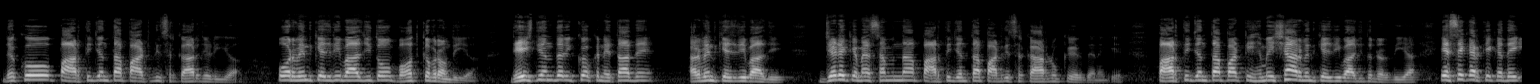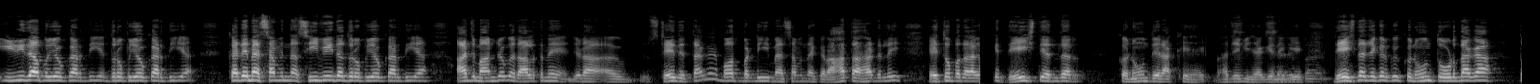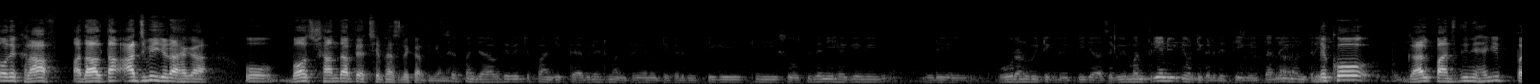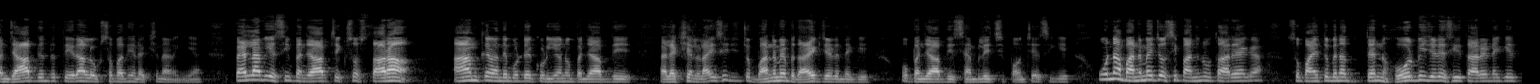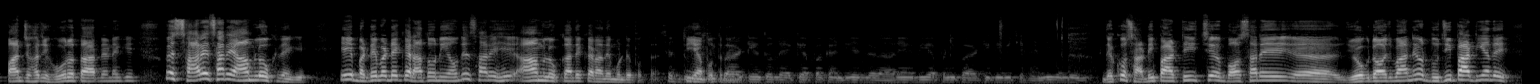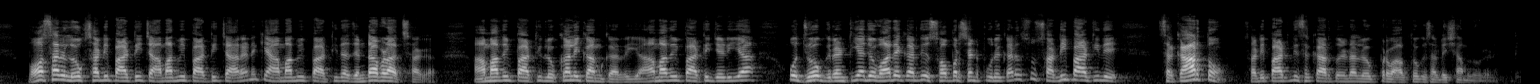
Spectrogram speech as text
ਦੇਖੋ ਭਾਰਤੀ ਜਨਤਾ ਪਾਰਟੀ ਦੀ ਸਰਕਾਰ ਜਿਹੜੀ ਆ ਉਹ ਅਰਵਿੰਦ ਕੇਜਰੀਵਾਲ ਜੀ ਤੋਂ ਬਹੁਤ ਘਬਰਾਉਂਦੀ ਆ। ਦੇਸ਼ ਦੇ ਅੰਦਰ ਇੱਕੋ ਇੱਕ ਨੇਤਾ ਨੇ ਅਰਵਿੰਦ ਕੇਜਰੀਵਾਲ ਜੀ। ਜਿਹੜੇ ਕਿ ਮੈਂ ਸਮਝਦਾ ਭਾਰਤੀ ਜਨਤਾ ਪਾਰਟੀ ਦੀ ਸਰਕਾਰ ਨੂੰ ਘੇਰਦੇ ਨੇਗੇ। ਭਾਰਤੀ ਜਨਤਾ ਪਾਰਟੀ ਹਮੇਸ਼ਾ ਅਰਵਿੰਦ ਕੇਜਰੀਵਾਲ ਜੀ ਤੋਂ ਡਰਦੀ ਆ। ਇਸੇ ਕਰਕੇ ਕਦੇ ਈਡੀ ਦਾ ਪ੍ਰਯੋਗ ਕਰਦੀ ਹੈ ਦੁਰਉਪਯੋਗ ਕਰਦੀ ਆ। ਕਦੇ ਮੈਂ ਸਮਝਦਾ ਸੀਵੀ ਦਾ ਦੁਰਉਪਯੋਗ ਕਰਦੀ ਆ। ਅੱਜ ਮਾਨਯੋਗ ਅਦਾਲਤ ਨੇ ਜਿਹੜਾ ਸਟੇ ਦਿੱਤਾ ਗਿਆ ਬਹੁਤ ਵੱਡੀ ਮੈਂ ਸਮਝਦਾ ਇੱਕ ਰਾਹਤ ਆ ਸਾਡੇ ਲਈ। ਇੱਥੋਂ ਪਤਾ ਲੱਗਦਾ ਕਿ ਦੇਸ਼ ਦੇ ਅੰਦਰ ਕਾਨੂੰਨ ਦੇ ਰਾਖੇ ਹੈ ਹਜੇ ਵੀ ਹੈਗੇ ਨੇਗੇ। ਦੇਸ਼ ਦਾ ਜੇਕਰ ਕੋਈ ਕਾਨੂੰਨ ਤੋੜਦਾਗਾ ਤਾਂ ਉਹਦੇ ਖਿਲਾਫ ਅਦਾਲਤਾਂ ਅੱਜ ਵੀ ਜਿਹੜਾ ਹੈਗਾ ਉਹ ਬਹੁਤ ਸ਼ਾਨਦਾਰ ਤੇ ਅੱਛੇ ਫੈਸਲੇ ਕਰਦੀਆਂ ਨੇ। ਸਰ ਪੰਜਾਬ ਦੇ ਵਿੱਚ ਪੰਜ ਕੈਬਨਿਟ ਮੰਤਰੀਆਂ ਨੂੰ ਟਿਕਟ ਦਿੱਤੀ ਗਈ। ਕੀ ਸੋਚਦੇ ਨਹੀਂ ਹੈਗੇ ਵੀ ਜਿਹੜੇ ਹੋਰਾਂ ਨੂੰ ਵੀ ਟਿਕਟ ਦਿੱਤੀ ਜਾ ਸਕੇ ਵੀ ਮੰਤਰੀਆਂ ਨੂੰ ਵੀ ਕਿਉਂ ਟਿਕਟ ਦਿੱਤੀ ਗਈ? ਪਹਿਲਾਂ ਹੀ ਮੰਤਰੀ ਦੇਖੋ ਗੱਲ ਪੰਜ ਦੀ ਨਹੀਂ ਹੈਗੀ। ਪੰਜਾਬ ਦੇ ਅੰਦਰ 13 ਲੋਕ ਸਭਾ ਦੀਆਂ ਇਲੈਕਸ਼ਨਾਂ ਆਣਗੀਆਂ ਪਹਿਲਾਂ ਵੀ ਅਸੀਂ ਪੰਜਾਬ 'ਚ 117 ਆਮ ਘਰਾਂ ਦੇ ਮੁੰਡੇ ਕੁੜੀਆਂ ਨੂੰ ਪੰਜਾਬ ਦੀ ਇਲੈਕਸ਼ਨ ਲੜਾਈ ਸੀ ਜਿਸ ਚੋਂ 92 ਵਿਧਾਇਕ ਜਿਹੜੇ ਨੇਗੇ ਉਹ ਪੰਜਾਬ ਦੀ ਅਸੈਂਬਲੀ 'ਚ ਪਹੁੰਚੇ ਸੀਗੇ। ਉਹਨਾਂ 92 ਚੋਂ ਅਸੀਂ ਪੰਜ ਨੂੰ ਉਤਾਰਿਆ ਹੈਗਾ। ਸੋ ਪੰਜ ਤੋਂ ਬਿਨਾਂ ਤਿੰਨ ਹੋਰ ਵੀ ਜਿਹੜੇ ਅਸੀਂ ਉਤਾਰੇ ਨੇਗੇ ਪੰਜ ਹਜੇ ਹੋਰ ਉਤਾਰਨੇ ਨੇਗੇ। ਇਹ ਸਾਰੇ ਸਾਰੇ ਆਮ ਲੋਕ ਨੇਗੇ। ਇਹ ਵੱਡੇ ਵੱਡੇ ਘਰਾਂ ਤੋਂ ਨਹੀਂ ਆਉਂਦੇ ਸਾਰੇ ਇਹ ਆਮ ਲੋਕਾਂ ਦੇ ਘਰਾਂ ਦੇ ਮੁੰਡੇ ਪੁੱਤ ਸਰ ਧੀਆਂ ਪੁੱਤ ਨੇ ਪਾਰਟੀਆਂ ਤੋਂ ਲੈ ਕੇ ਆਪਾਂ ਕੈਂਡੀਡੇਟ ਲੜਾ ਰਹੇ ਹਾਂ ਵੀ ਆਪਣੀ ਪਾਰਟੀ ਦੇ ਵਿੱਚ ਹੈ ਨਹੀਂ ਬੰਦੇ। ਦੇਖੋ ਸਾਡੀ ਪਾਰਟੀ 'ਚ ਬਹੁਤ ਸਾਰੇ ਯੋਗ ਨੌਜਵਾਨ ਨੇ ਔਰ ਦੂਜੀ ਪਾਰਟੀਆਂ ਦੇ ਬਹੁਤ ਸਾਰੇ ਲੋਕ ਸਾਡੀ ਪਾਰਟੀ 'ਚ, ਆਮ ਆਦਮੀ ਪਾਰਟੀ 'ਚ ਆ ਰਹੇ ਨੇ ਕਿ ਆਮ ਆਦਮੀ ਪਾਰਟੀ ਦਾ ਏਜੰਡਾ ਬੜਾ ਅੱਛਾ ਹੈਗਾ। ਆਮ ਆਦਮੀ ਪਾਰਟੀ ਲੋਕਾਂ ਲਈ ਕੰਮ ਕਰ ਰਹੀ ਆ। ਆਮ ਆਦਮੀ ਪਾਰਟੀ ਜਿਹੜੀ ਆ, ਉਹ ਜੋ ਗਰੰਟੀਆਂ ਜੋ ਵਾਅਦੇ ਕਰਦੀ ਉਹ 100% ਪੂਰੇ ਕਰ ਰਹੀ ਸੋ ਸਾਡੀ ਪਾਰਟੀ ਦੇ ਸਰਕਾਰ ਤੋਂ, ਸਾਡੀ ਪਾਰਟੀ ਦੀ ਸਰਕਾਰ ਤੋਂ ਜਿਹੜਾ ਲੋਕ ਪ੍ਰਭਾਵਿਤ ਹੋ ਕੇ ਸਾਡੇ ਸ਼ਾਮਲ ਹੋ ਰਹੇ ਨੇ।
